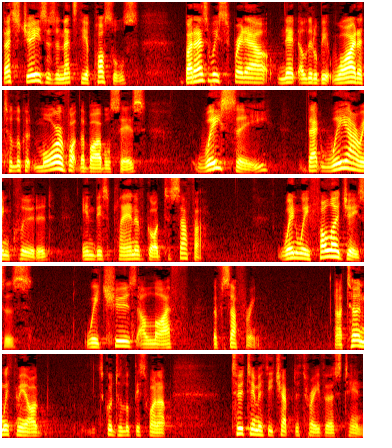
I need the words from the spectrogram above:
That's Jesus and that's the apostles. But as we spread our net a little bit wider to look at more of what the Bible says, we see that we are included in this plan of God to suffer. When we follow Jesus, we choose a life of suffering. Now, turn with me, it's good to look this one up. 2 Timothy chapter 3 verse 10.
